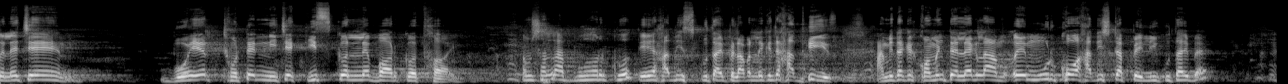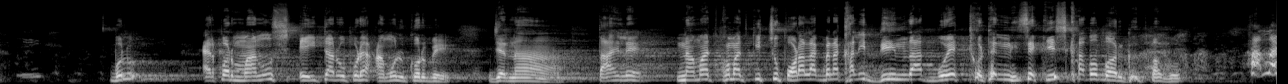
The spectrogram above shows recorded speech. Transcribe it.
বলেছেন, বইয়ের ঠোঁটের নিচে কিস করলে বরকত হয়। আমি সাল্লাহ বরকত, এ হাদিস কোথায় পেলাম আবার লিখেছে হাদিস। আমি তাকে কমেন্টে লেখলাম ওই মূর্খ, হাদিসটা পেলি কোথায় বে? বলুন। এরপর মানুষ এইটার উপরে আমল করবে যে, না, তাহলে নামাজ ফমাজ কিচ্ছু পড়া লাগবে না, খালি দিন রাত বইয়ের ঠোঁটের নিচে কিস খাব, বরকত পাবো। হালা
